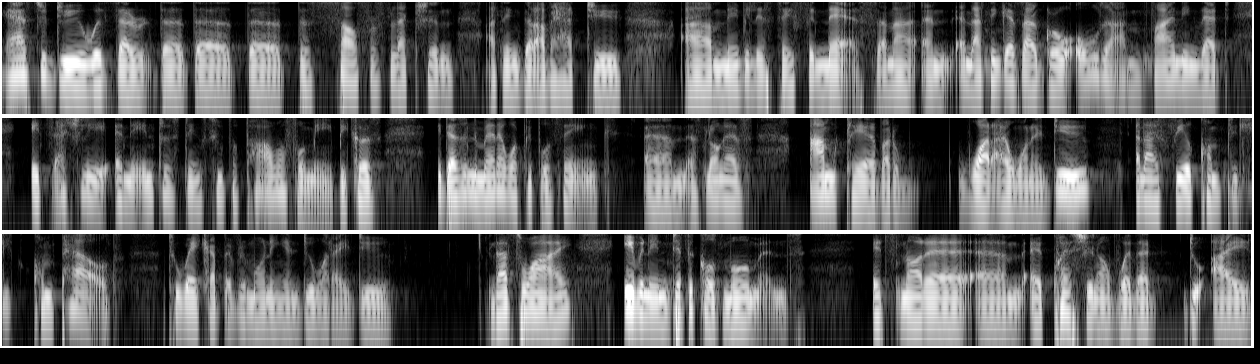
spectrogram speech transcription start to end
has to do with the the the the, the self reflection. I think that I've had to. Um, maybe let's say finesse and I, and and I think as I grow older I'm finding that it's actually an interesting superpower for me because it doesn't matter what people think um, as long as I'm clear about what I want to do and I feel completely compelled to wake up every morning and do what I do. That's why, even in difficult moments, it's not a, um, a question of whether do I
